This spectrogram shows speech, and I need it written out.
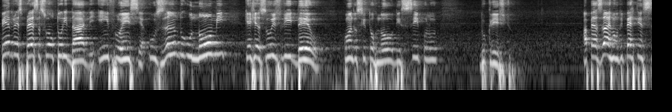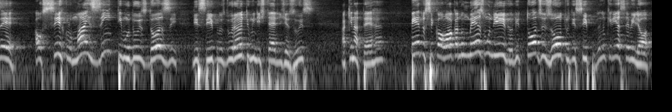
Pedro expressa sua autoridade e influência usando o nome que Jesus lhe deu quando se tornou discípulo do Cristo. Apesar, irmão, de pertencer ao círculo mais íntimo dos doze discípulos durante o ministério de Jesus aqui na terra, Pedro se coloca no mesmo nível de todos os outros discípulos. Ele não queria ser melhor,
